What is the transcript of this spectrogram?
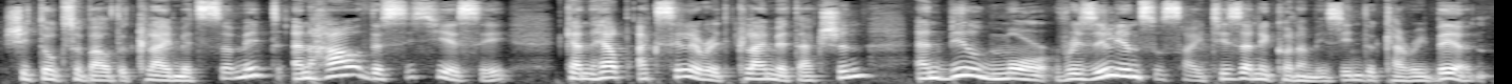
She talks about the Climate Summit and how the CCSA can help accelerate climate action and build more resilient societies and economies in the Caribbean.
